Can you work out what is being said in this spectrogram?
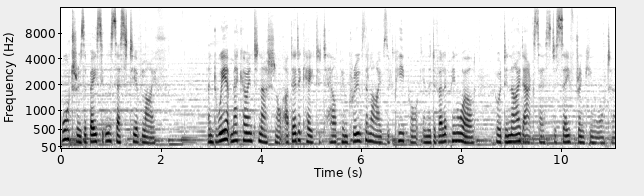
Water is a basic necessity of life, and we at MECO International are dedicated to help improve the lives of people in the developing world who are denied access to safe drinking water.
